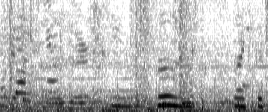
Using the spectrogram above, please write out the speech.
Look at the diffuser. oh, like this.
